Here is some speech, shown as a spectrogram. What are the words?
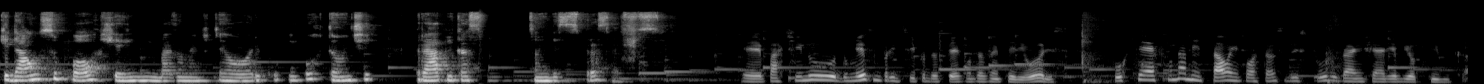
que dá um suporte aí, um embasamento teórico importante para a aplicação desses processos. É, partindo do mesmo princípio das perguntas anteriores, porque é fundamental a importância do estudo da engenharia bioquímica.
